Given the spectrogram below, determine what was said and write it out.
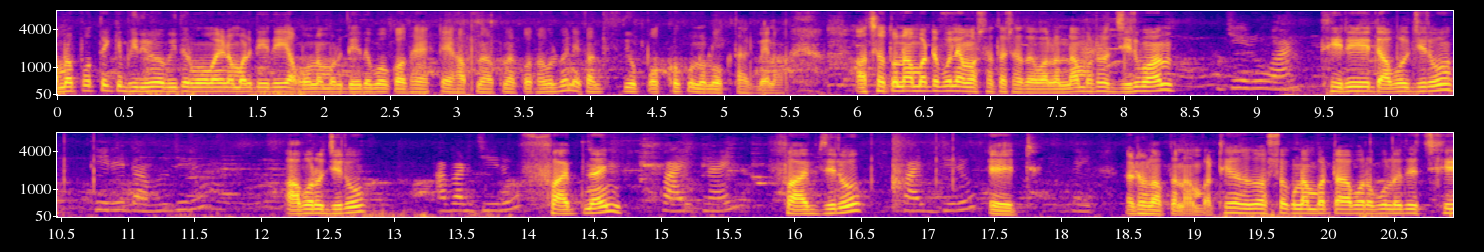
আমরা প্রত্যেককে ভিডিওর ভিতরে মোবাইল নাম্বার দিয়ে দিই আমার নাম্বার দিয়ে দেবো কথা একটাই আপনার আপনার কথা বলবেন এখান তৃতীয় পক্ষ কোনো লোক থাকবে না। আচ্ছা তো নাম্বারটা বলে আমার সাথে সাথে বলেন। নাম্বারটা zero one zero one three double zero three double zero আবারও জিরো আবার zero five nine five nine five zero five zero eight eight. এটা হলো আপনার নাম্বার। ঠিক আছে দর্শক নাম্বারটা আবারও বলে দিচ্ছি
